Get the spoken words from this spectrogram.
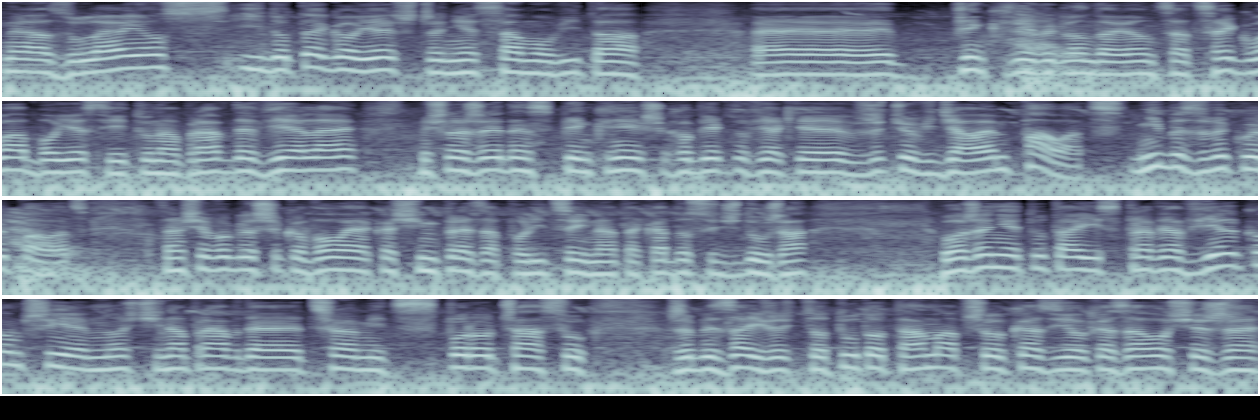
Piękne azulejos i do tego jeszcze niesamowita, e, pięknie wyglądająca cegła, bo jest jej tu naprawdę wiele. Myślę, że jeden z piękniejszych obiektów, jakie w życiu widziałem, pałac. Niby zwykły pałac. Tam się w ogóle szykowała jakaś impreza policyjna, taka dosyć duża. Łożenie tutaj sprawia wielką przyjemność i naprawdę trzeba mieć sporo czasu, żeby zajrzeć to tu, to tam, a przy okazji okazało się, że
